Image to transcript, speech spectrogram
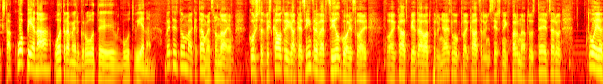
teiks, tā, kopienā, otram ir grūti būt vienam. Bet es domāju, ka tā mēs runājam. Kurš tad viskautrīgākais introverts ilgojas, lai, lai kāds piedāvātu par viņu aizlūgt, lai kāds ar viņu sirsnīgi parunātos tēju dzerot? To jau,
